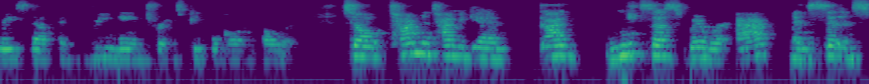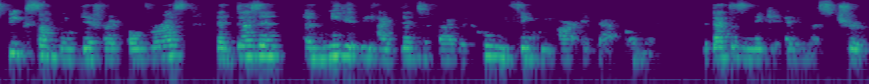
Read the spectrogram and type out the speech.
raised up and renamed for his people going forward. So, time and time again, God meets us where we're at and sit and speaks something different over us that doesn't immediately identify with who we think we are in that moment. But that doesn't make it any less true.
